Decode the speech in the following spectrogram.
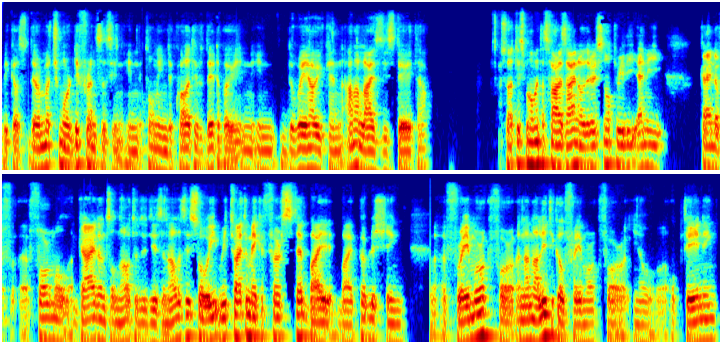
because there are much more differences in, in not only in the quality of the data but in, in the way how you can analyze this data so at this moment as far as i know there is not really any kind of uh, formal guidance on how to do this analysis. So we, we try to make a first step by by publishing a framework for an analytical framework for you know obtaining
